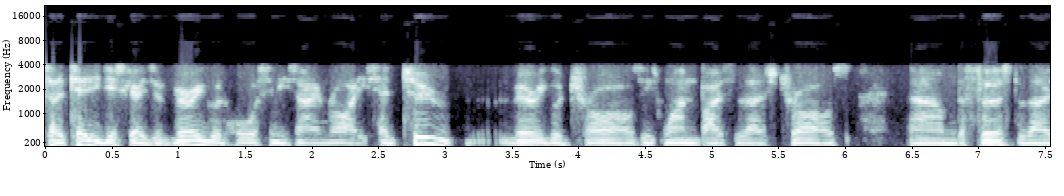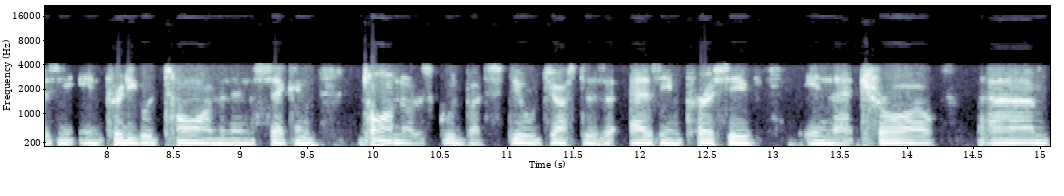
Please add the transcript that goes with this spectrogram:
so Teddy Disco is a very good horse in his own right. He's had two very good trials. He's won both of those trials. Um, the first of those in, in, pretty good time, and then the second time not as good, but still just as as impressive in that trial. Um,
